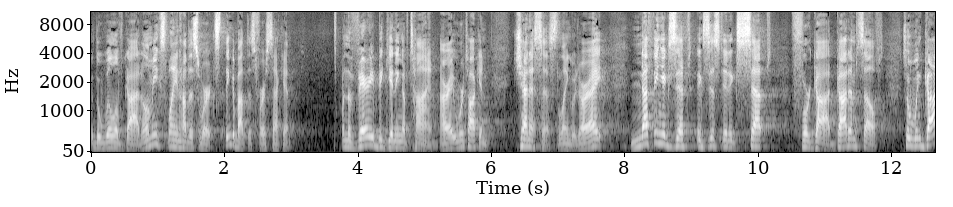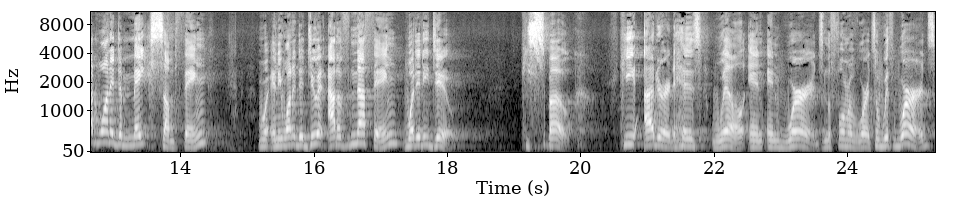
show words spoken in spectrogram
the will of God. let me explain how this works. Think about this for a second. In the very beginning of time, all right, we're talking Genesis language, all right? Nothing exist, existed except for God, God Himself. So when God wanted to make something, and he wanted to do it out of nothing, what did he do? He spoke. He uttered his will in, in words, in the form of words. So, with words,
